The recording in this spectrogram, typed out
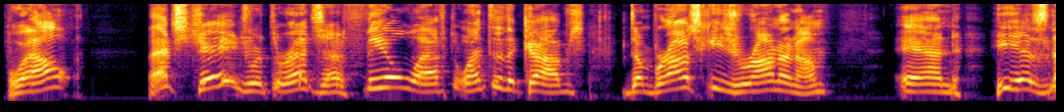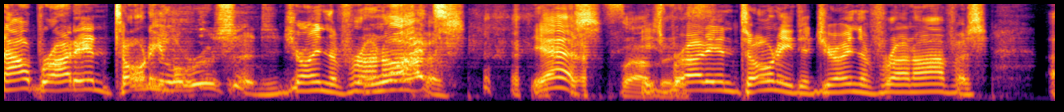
well, that's changed with the Red Sox. Uh, Theo left, went to the Cubs. Dombrowski's running them, and he has now brought in Tony La Russa to join the front What? office. Yes, he's this. brought in Tony to join the front office. Uh,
